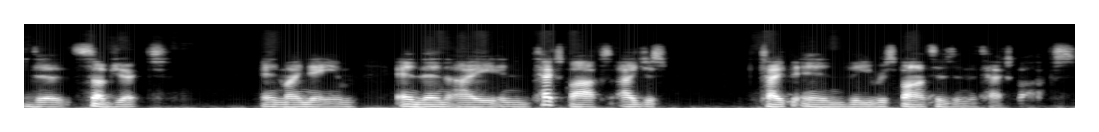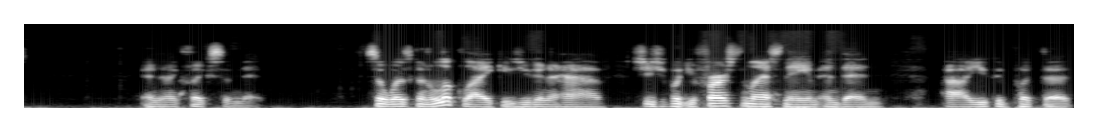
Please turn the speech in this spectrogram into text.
the subject and my name, and then I, in text box, I just type in the responses in the text box. And then I click submit. So what it's going to look like is you're going to have so you should put your first and last name, and then uh, you could put the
